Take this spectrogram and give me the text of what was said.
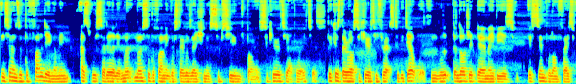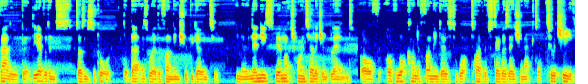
In terms of the funding, I mean, as we said earlier, mo- most of the funding for stabilization is subsumed by security apparatus because there are security threats to be dealt with. And the, the logic there maybe is, is simple on face value, but the evidence doesn't support that that is where the funding should be going to. You know, and there needs to be a much more intelligent blend of, of what kind of funding goes to what type of stabilization actor to achieve.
